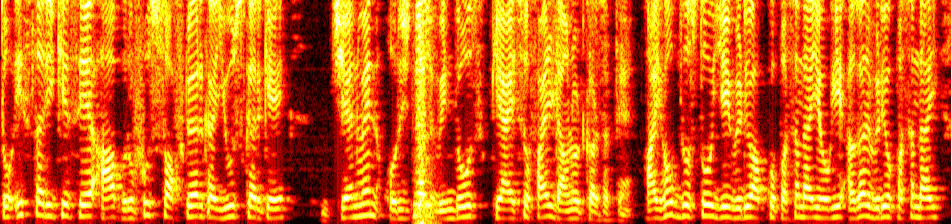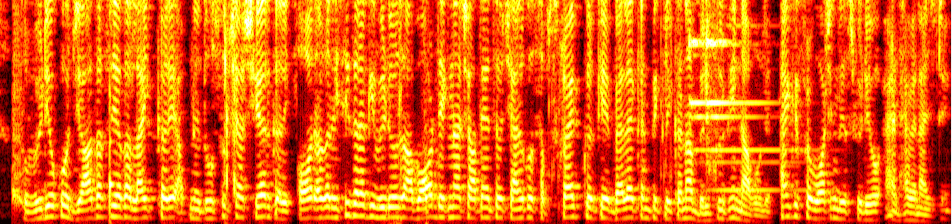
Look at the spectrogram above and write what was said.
तो इस तरीके से आप रूफूस सॉफ्टवेयर का यूज़ करके जेनविन ओरिजिनल विंडोज़ के आईसो फ़ाइल डाउनलोड कर सकते हैं। आई होप दोस्तों ये वीडियो आपको पसंद आई होगी। अगर वीडियो पसंद आई तो वीडियो को ज़्यादा से ज़्यादा लाइक करें, अपने दोस्तों के साथ शेयर करें। और अगर इसी तरह की वीडियोस आप और देखना चाहते हैं तो चैनल को सब्सक्राइब करके बेल आइकन पे क्लिक करना बिल्कुल भी ना भूलें। Thank you for watching this video and have a nice day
